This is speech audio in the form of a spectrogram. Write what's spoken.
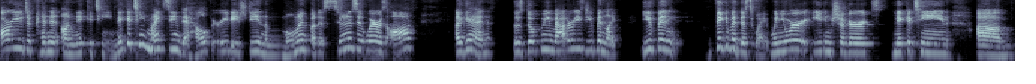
Are you dependent on nicotine? Nicotine might seem to help your ADHD in the moment, but as soon as it wears off, again, those dopamine batteries, you've been like, you've been think of it this way when you were eating sugar nicotine um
